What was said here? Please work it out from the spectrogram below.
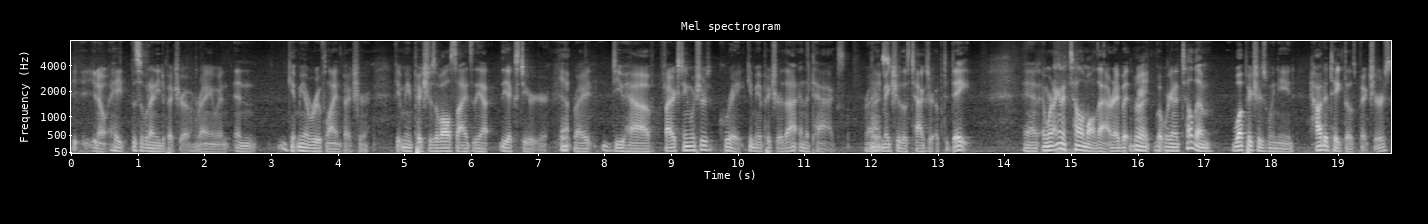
you know, hey, this is what I need a picture of, right? And, and get me a roof line picture, get me pictures of all sides of the the exterior, Yep. right? Do you have fire extinguishers? Great, give me a picture of that and the tags, right? Nice. Make sure those tags are up to date, and and we're not going to tell them all that, right? But Right. but we're going to tell them what pictures we need, how to take those pictures,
